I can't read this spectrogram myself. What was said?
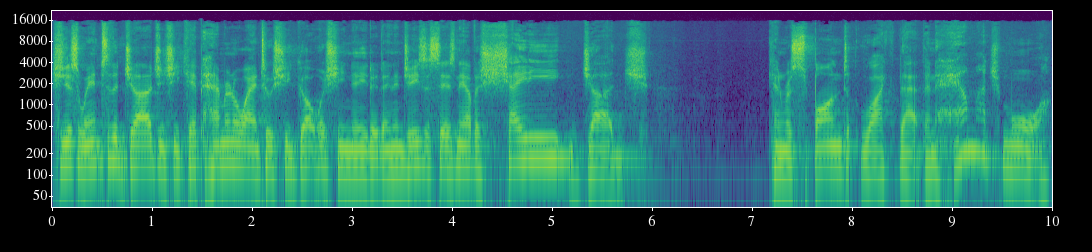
She just went to the judge and she kept hammering away until she got what she needed. And then Jesus says, Now, if a shady judge can respond like that, then how much more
